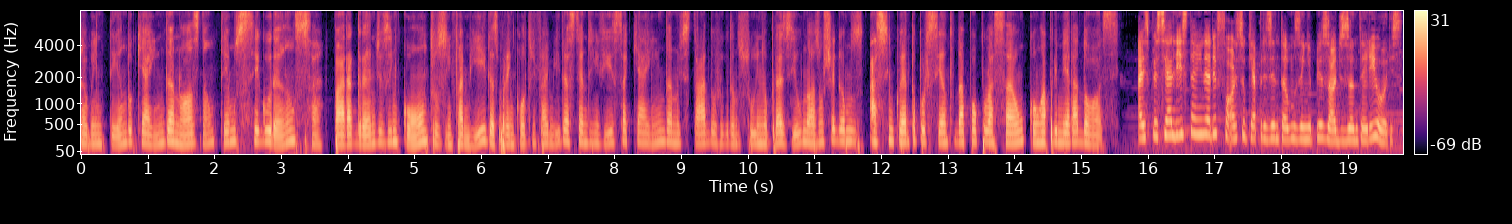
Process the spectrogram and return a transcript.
Eu entendo que ainda nós não temos segurança para grandes encontros em famílias, para encontros em famílias, tendo em vista que ainda no estado do Rio Grande do Sul e no Brasil nós não chegamos a 50% da população com a primeira dose. A especialista ainda reforça o que apresentamos em episódios anteriores.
